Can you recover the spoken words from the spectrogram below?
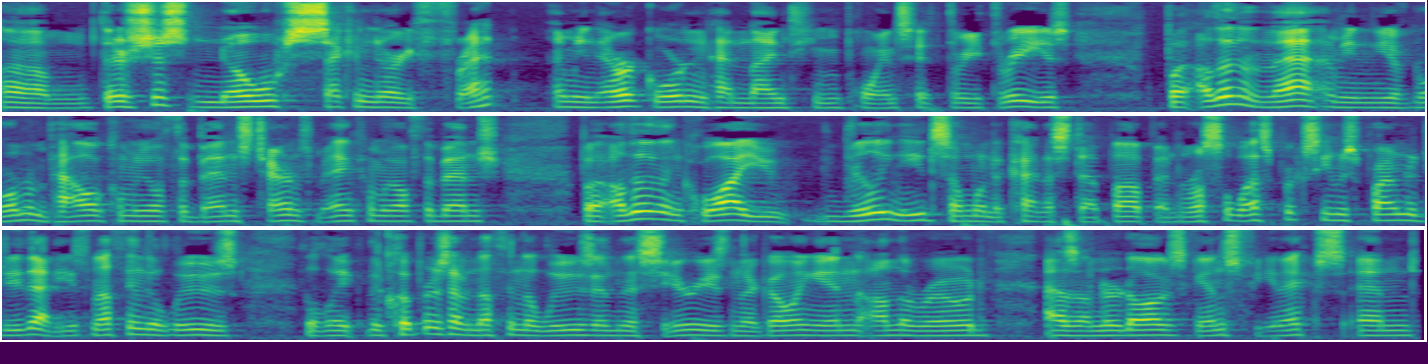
Um, there's just no secondary threat. I mean, Eric Gordon had 19 points, hit three threes. But other than that, I mean, you have Norman Powell coming off the bench, Terance Mann coming off the bench. But other than Kawhi, you really need someone to kind of step up. And Russell Westbrook seems primed to do that. He has nothing to lose. The, the Clippers have nothing to lose in this series, and they're going in on the road as underdogs against Phoenix. And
